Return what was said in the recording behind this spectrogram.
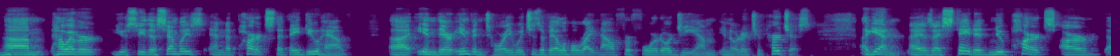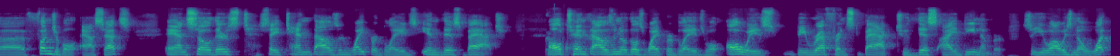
Mm-hmm. Um, however, you see the assemblies and the parts that they do have uh, in their inventory, which is available right now for Ford or GM in order to purchase. Again, as I stated, new parts are uh, fungible assets. And so there's, say, 10,000 wiper blades in this batch. All 10,000 of those wiper blades will always be referenced back to this ID number. So you always know what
